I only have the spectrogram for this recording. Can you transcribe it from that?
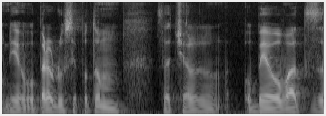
kdy opravdu se potom začal objevovat z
